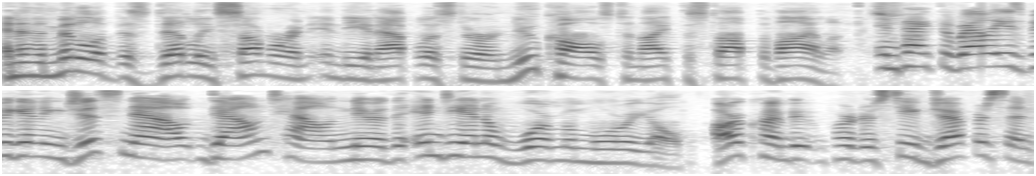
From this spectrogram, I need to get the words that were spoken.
And in the middle of this deadly summer in Indianapolis, there are new calls tonight to stop the violence. In fact, the rally is beginning just now downtown near the Indiana War Memorial. Our crime beat reporter Steve Jefferson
